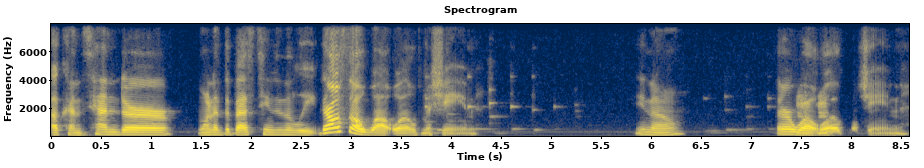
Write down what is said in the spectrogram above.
a contender one of the best teams in the league they're also a well-oiled machine you know they're a mm-hmm. well-oiled mm-hmm. machine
